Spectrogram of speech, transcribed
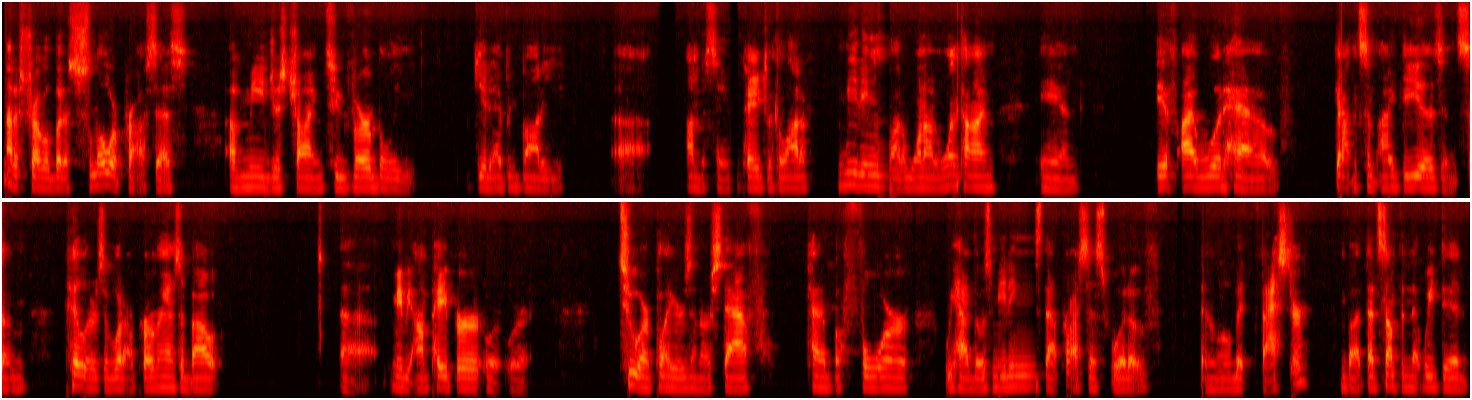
not a struggle, but a slower process of me just trying to verbally get everybody uh, on the same page with a lot of meetings, a lot of one-on-one time, and if I would have gotten some ideas and some pillars of what our program's about, uh, maybe on paper or, or to our players and our staff, kind of before we had those meetings, that process would have been a little bit faster. But that's something that we did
